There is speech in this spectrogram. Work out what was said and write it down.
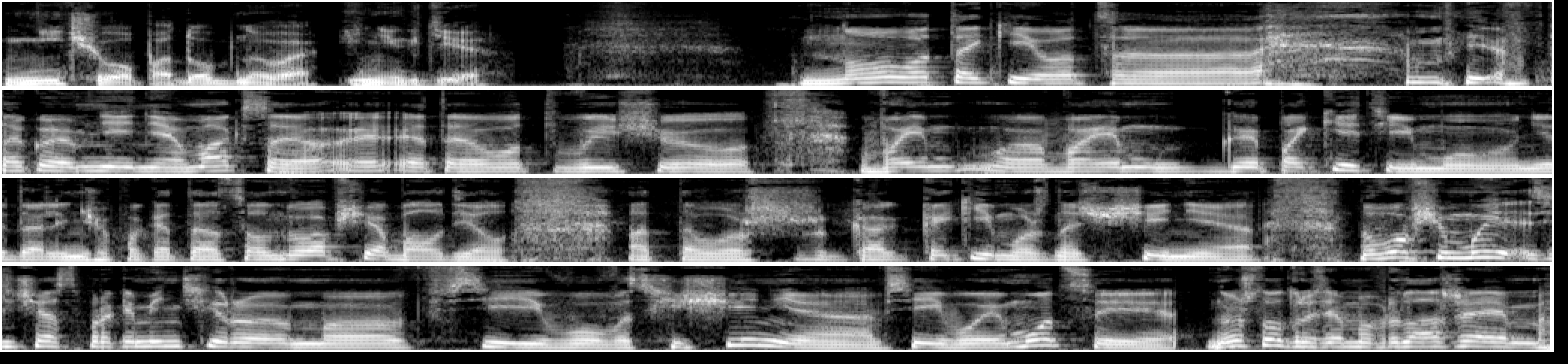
Ничего подобного и нигде. Ну, вот такие вот, э, такое мнение Макса. Э, это вот вы еще в, АМ, в АМГ-пакете ему не дали ничего покататься. Он вообще обалдел от того, как, какие можно ощущения. Ну, в общем, мы сейчас прокомментируем э, все его восхищения, все его эмоции. Ну что, друзья, мы продолжаем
